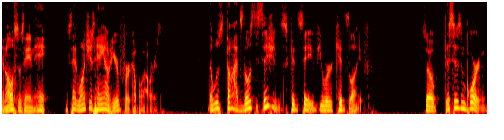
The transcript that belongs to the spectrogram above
then also saying, hey, instead, why don't you just hang out here for a couple hours? Those thoughts, those decisions could save your kid's life. So this is important.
